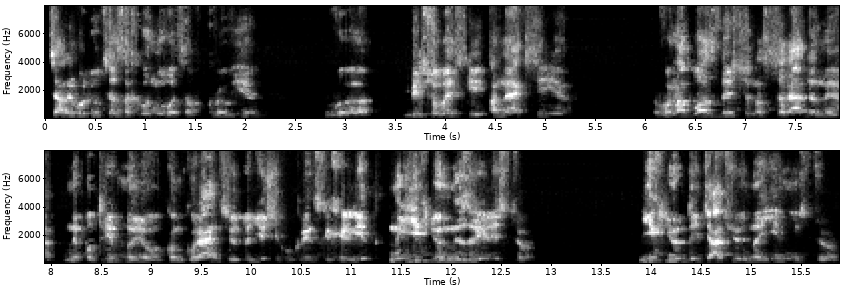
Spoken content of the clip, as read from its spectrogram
Ця революція захлинулася в крові в більшовицькій анексії. Вона була знищена зсередини непотрібною конкуренцією тодішніх українських еліт, не їхньою незрілістю, їхньою дитячою наївністю,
